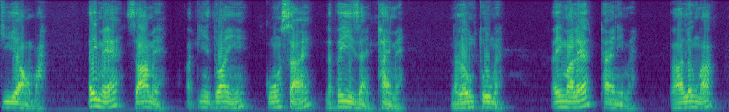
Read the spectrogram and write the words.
ကြည့်ရအောင်ပါ။အိတ်မယ်စားမယ်အပြင်သွားရင်ကွန်းဆိုင်လက်ဖက်ရည်ဆိုင်ထိုင်မယ်နှလုံးထိုးမယ်အိမ်မှာလည်းထိုင်နေမယ်ဘာလုံးမှမ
